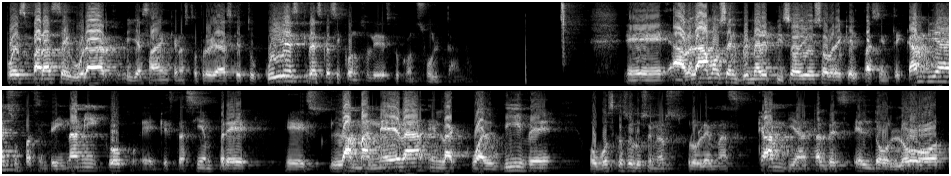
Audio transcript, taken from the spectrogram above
pues para asegurar, y ya saben que nuestra prioridad es que tú cuides, crezcas y consolides tu consulta. Eh, hablamos en el primer episodio sobre que el paciente cambia, es un paciente dinámico, eh, que está siempre, es la manera en la cual vive o busca solucionar sus problemas cambia, tal vez el dolor,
